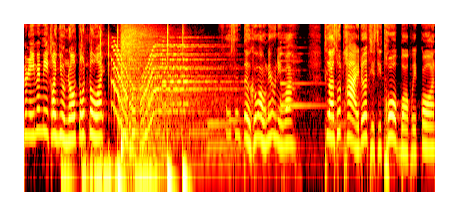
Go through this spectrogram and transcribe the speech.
มนี้ไม่มีคนอยู่โนตูดตูด โคเซนเตอร์เขาเอาแนวนี้ว่าเถื่อสุดท้ายเด้อที่สิโทรบอกไว้ก่อน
